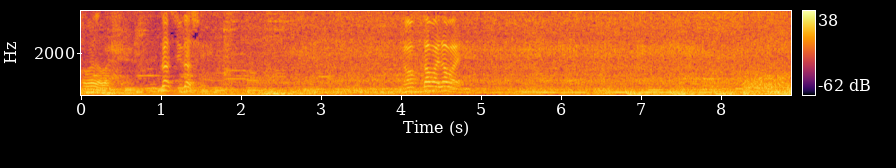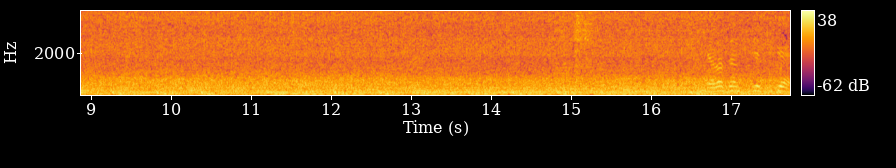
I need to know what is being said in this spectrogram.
Dawaj, dawaj. Zacznij, zacznij. No, dawaj, dawaj. Ja zacząłem 35.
